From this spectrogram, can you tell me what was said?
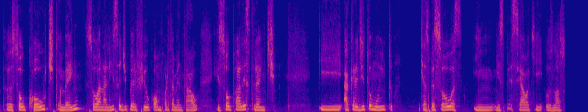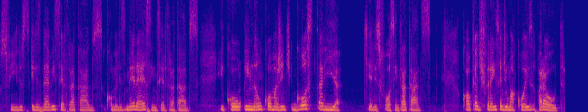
Então, eu sou coach também, sou analista de perfil comportamental e sou palestrante. E acredito muito que as pessoas, em especial aqui os nossos filhos, eles devem ser tratados como eles merecem ser tratados e, com, e não como a gente gostaria que eles fossem tratados. Qual que é a diferença de uma coisa para outra?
